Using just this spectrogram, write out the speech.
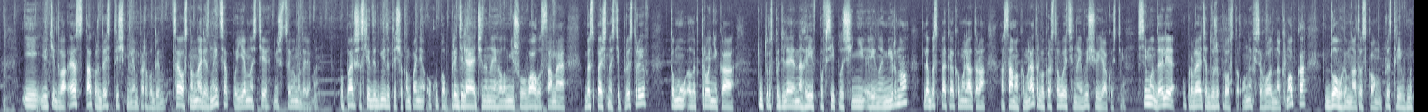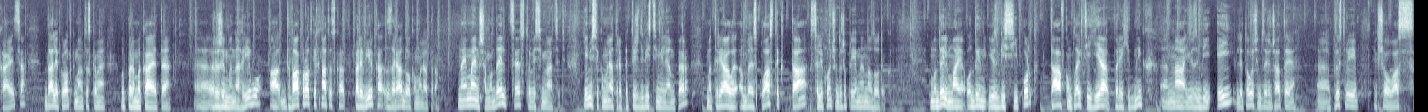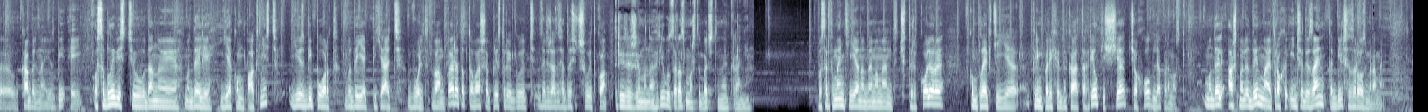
і UT2S також 10 тисяч мАч. Це основна різниця по ємності між цими моделями. По-перше, слід відмітити, що компанія Окупа приділяє чи не найголовнішу увагу саме безпечності пристроїв, тому електроніка тут розподіляє нагрів по всій площині рівномірно для безпеки акумулятора, а сам акумулятор використовується найвищої якості. Всі моделі управляються дуже просто. У них всього одна кнопка, довгим натиском пристрій вмикається, далі короткими натисками ви перемикаєте режими нагріву, а два коротких натиска перевірка заряду акумулятора. Найменша модель це 118. Ємність акумулятора 5200 мА, матеріали ABS пластик та силікон, що дуже приємний на. Модель має один USB-C порт, та в комплекті є перехідник е, на USB-A для того, щоб заряджати е, пристрої, якщо у вас е, кабель на USB-A. Особливістю даної моделі є компактність. USB-порт видає 5 вольт 2 ампери, тобто ваші пристрої будуть заряджатися досить швидко. Три режими нагріву зараз можете бачити на екрані. В асортименті є на даний момент 4 кольори. В комплекті є, крім перехідника та грілки, ще чохол для переноски. Модель H01 має трохи інший дизайн та більше за розмірами.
